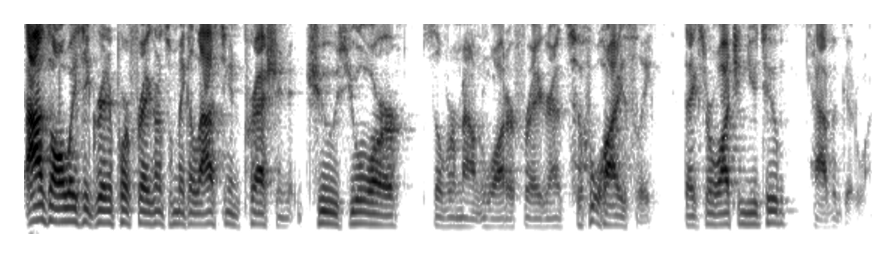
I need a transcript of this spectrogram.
as always, a great port fragrance will make a lasting impression. Choose your Silver Mountain Water fragrance wisely. Thanks for watching YouTube. Have a good one.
